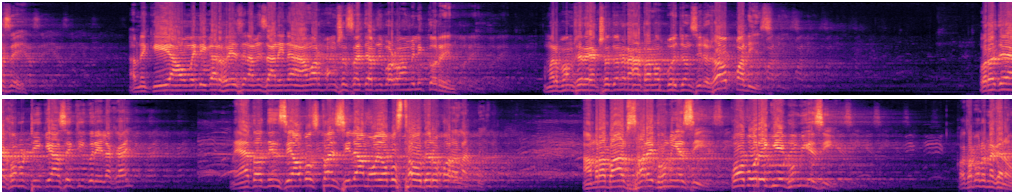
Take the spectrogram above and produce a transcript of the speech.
আছে? আপনি কি আওয়ামী লীগার হয়েছেন আমি জানি না, আমার বংশের চাইতে আপনি বড় আওয়ামী লীগ করেন। আমার বংশের একশো জনের আটানব্বই জন ছিল, সব পালিয়েছে। ওরা যে এখনও টিকে আছে কি করে এলাকায়? এতদিন সে অবস্থায় ছিলাম, ওই অবস্থা ওদেরও করা লাগবে। আমরা বাস ঝাড়ে ঘুমিয়েছি, কবরে গিয়ে ঘুমিয়েছি। কথা বলো না কেন?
